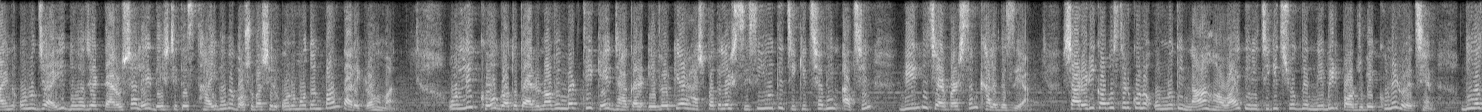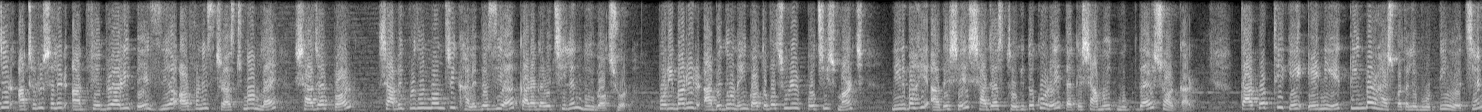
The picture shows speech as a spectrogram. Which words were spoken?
আইন অনুযায়ী দু হাজার তেরো সালে দেশটিতে স্থায়ীভাবে বসবাসের অনুমোদন পান তারেক রহমান। উল্লেখ্য, গত তেরো নভেম্বর থেকে ঢাকার এভারকেয়ার হাসপাতালের সিসিইউতে চিকিৎসাধীন আছেন বিএনপি চেয়ারপারসন খালেদা জিয়া। শারীরিক অবস্থার কোনো উন্নতি না হওয়ায় তিনি চিকিৎসকদের নিবিড় পর্যবেক্ষণে রয়েছেন। দুই হাজার আঠারো সালের আট ফেব্রুয়ারিতে জিয়া অরফানেজ ট্রাস্ট মামলায় সাজার পর সাবেক প্রধানমন্ত্রী খালেদা জিয়া কারাগারে ছিলেন দুই বছর। পরিবারের আবেদনে গত বছরের পঁচিশ মার্চ নির্বাহী আদেশে সাজা স্থগিত করে তাকে সাময়িক মুক্তি দেয় সরকার। তারপর থেকে এ নিয়ে তিনবার হাসপাতালে ভর্তি হয়েছেন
